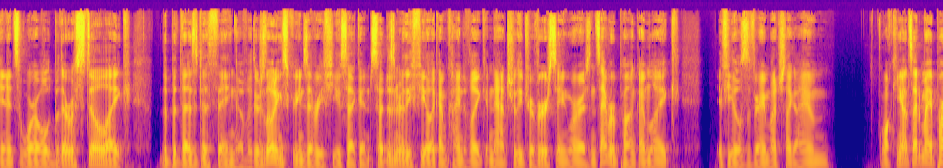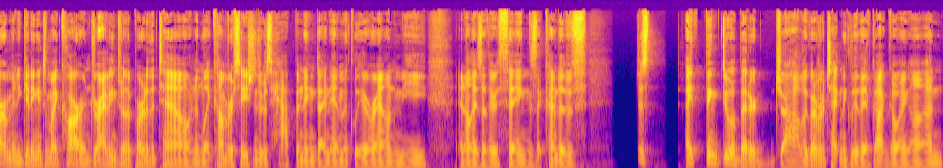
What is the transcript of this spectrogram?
in its world but there was still like the bethesda thing of like there's loading screens every few seconds so it doesn't really feel like i'm kind of like naturally traversing whereas in cyberpunk i'm like it feels very much like i am walking outside of my apartment and getting into my car and driving to another part of the town and like conversations are just happening dynamically around me and all these other things that kind of just I think do a better job. Like whatever technically they've got going on.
